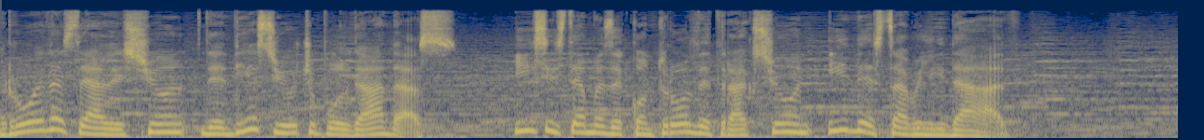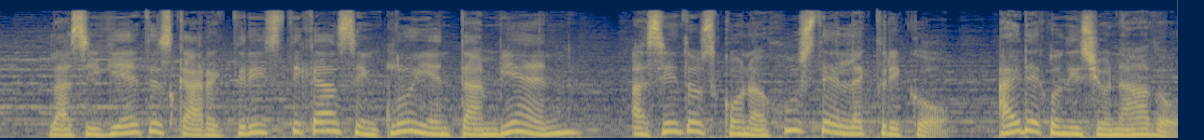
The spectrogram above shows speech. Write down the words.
ruedas de adhesión de 18 pulgadas y sistemas de control de tracción y de estabilidad. Las siguientes características incluyen también asientos con ajuste eléctrico, aire acondicionado,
